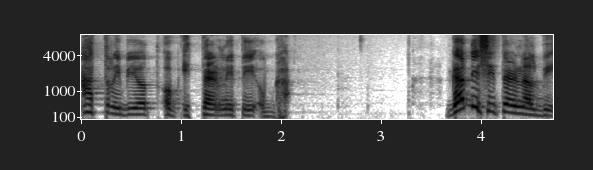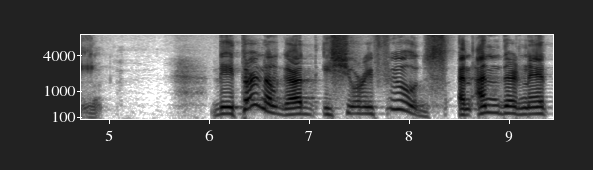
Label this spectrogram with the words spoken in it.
attribute of eternity of God. God is eternal being. The eternal God is your refuge, and underneath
